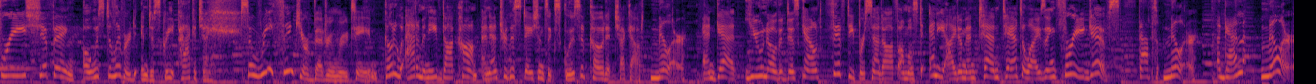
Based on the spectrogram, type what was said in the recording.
free shipping, always delivered in discreet packaging. So rethink your bedroom routine. Go to adamandeve.com and enter the station's exclusive code at checkout. Miller. And get, you know the discount, 50% off almost any item and 10 tantalizing free gifts. That's Miller. Again, Miller.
